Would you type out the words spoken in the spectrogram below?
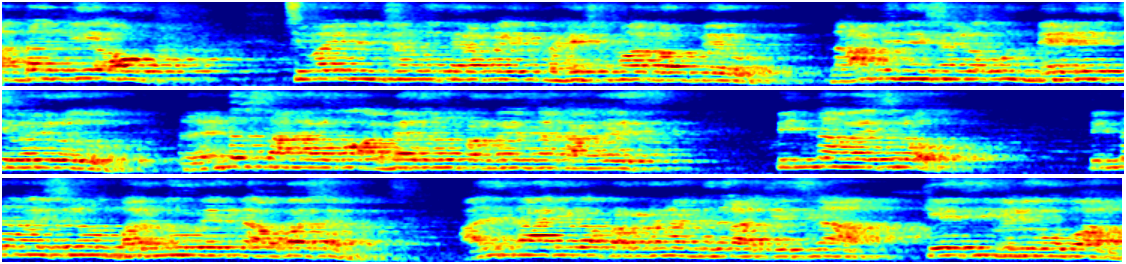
అద్దంకి అవుట్ చివరి నిమిషంలో తెరపై మహేష్ కుమార్ గౌడ్ పేరు. నామినేషన్లకు నేడే చివరి రోజు. రెండు స్థానాలకు అభ్యర్థులను ప్రకటించిన కాంగ్రెస్. పిన్న వయసులో పిన్న వయసులో బర్నూరు వెంకట అవకాశం. అధికారిక ప్రకటన విడుదల చేసిన కేసీ వేణుగోపాల్.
